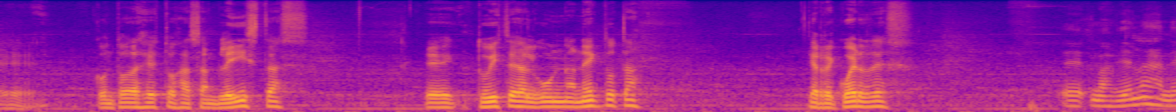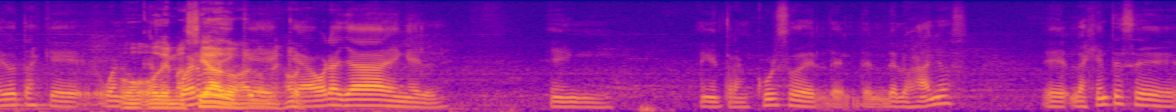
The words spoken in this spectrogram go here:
eh, con todos estos asambleístas. Eh, ¿Tuviste alguna anécdota que recuerdes? Más bien las anécdotas que, bueno, o, demasiado a lo mejor. Que ahora ya en el, en el transcurso de, los años, eh, la gente se,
